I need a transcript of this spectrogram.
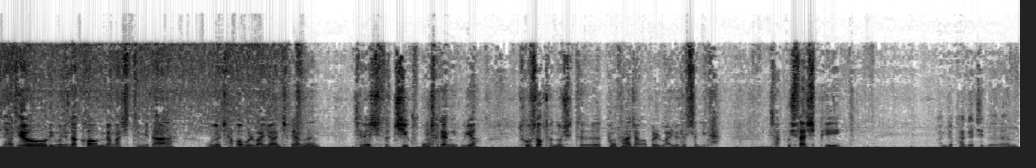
안녕하세요. 리무진닷컴 명가시트입니다. 오늘 작업을 완료한 차량은 제네시스 G90 차량이고요. 조수석 전동 시트 평탄화 작업을 완료했습니다. 자, 보시다시피 완벽하게 지금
